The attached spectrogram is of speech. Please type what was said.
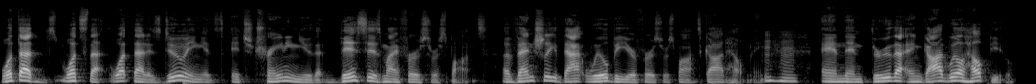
what that what's that what that is doing is it's training you that this is my first response. Eventually, that will be your first response. God, help me. Mm-hmm. And then through that, and God will help you.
